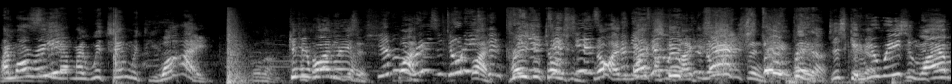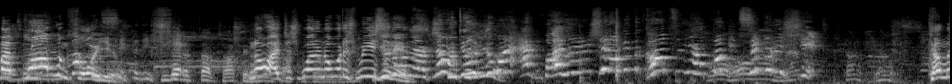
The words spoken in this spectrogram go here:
I'm already at my wit's end with you. Why? Hold on. Give me With one reason. Give him a reason. Don't What? even Raise clean your your toes. dishes. No, I and just then I get would like to know a shit. reason. Stupid. Just give me a reason why I'm a problem for you. Sick of this You gotta stop talking. No, I just want to know what his You reason is. No, dude, you either. want to act violent and shit? I'll get the cops in here. I'm fucking sick of this shit. Tell me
